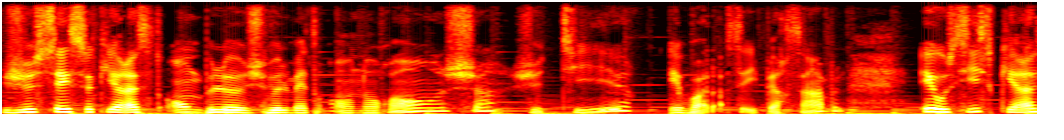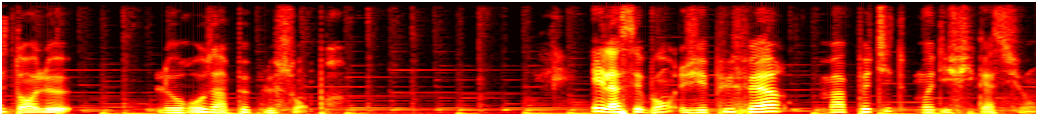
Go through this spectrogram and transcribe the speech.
Je sais ce qui reste en bleu, je vais le mettre en orange. Je tire et voilà, c'est hyper simple. Et aussi ce qui reste dans le le rose un peu plus sombre. Et là, c'est bon, j'ai pu faire ma petite modification.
